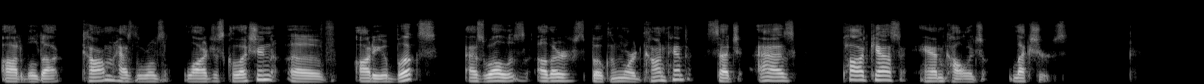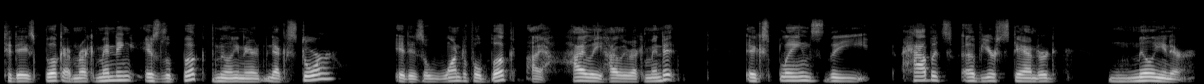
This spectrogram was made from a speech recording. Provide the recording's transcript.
Audible.com has the world's largest collection of audiobooks, as well as other spoken word content, such as podcasts and college lectures. Today's book I'm recommending is the book The Millionaire Next Door. It is a wonderful book. I highly, highly recommend it. It explains the habits of your standard millionaire,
